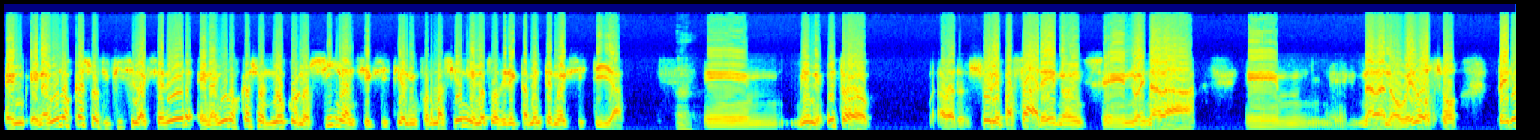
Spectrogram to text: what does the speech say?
En, algunos casos difícil acceder, en algunos casos no conocían si existía la información y en otros directamente no existía. Ah. Eh, bien, esto, a ver, suele pasar, ¿eh? no, es, eh, no es nada, eh, nada novedoso, pero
